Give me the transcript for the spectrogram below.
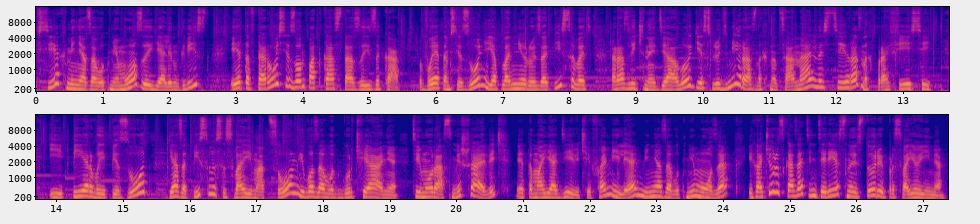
всех, меня зовут Мимоза, я лингвист, и это второй сезон подкаста «Азы языка». В этом сезоне я планирую записывать различные диалоги с людьми разных национальностей, разных профессий. И первый эпизод я записываю со своим отцом, его зовут Гурчиане Тимурас Мишаевич, это моя девичья фамилия, меня зовут Мимоза, и хочу рассказать интересную историю про свое имя.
